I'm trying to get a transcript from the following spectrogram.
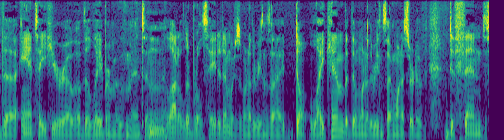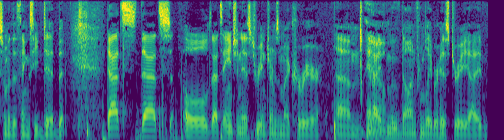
the anti-hero of the labor movement, and a lot of liberals hated him, which is one of the reasons I don't like him. But then one of the reasons I want to sort of defend some of the things he did. But that's that's old, that's ancient history in terms of my career. Um, and Yeah. I've moved on from labor history. I'm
